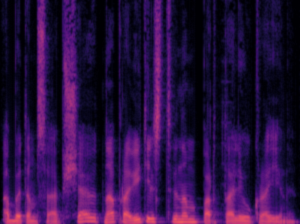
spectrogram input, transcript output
Об этом сообщают на правительственном портале Украины.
